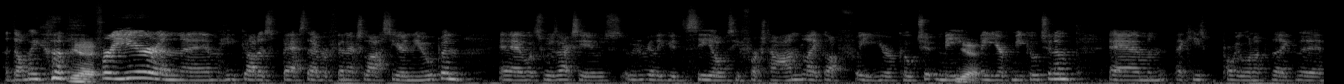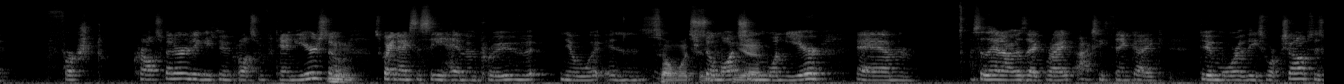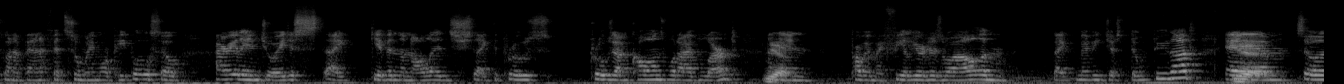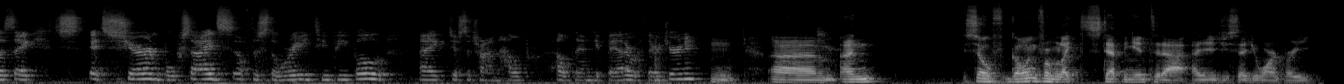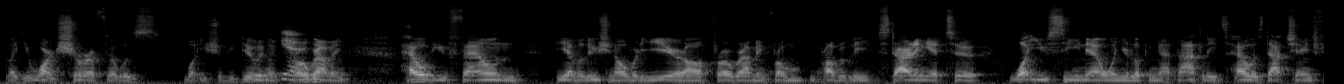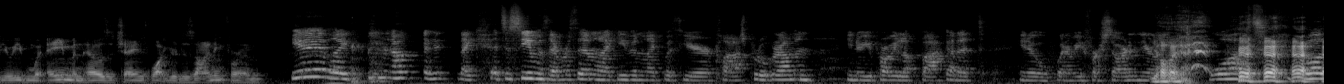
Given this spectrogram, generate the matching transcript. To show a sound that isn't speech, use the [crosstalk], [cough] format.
a dummy [laughs] Yeah. for a year, and um, he got his best ever finish last year in the Open, uh, which was actually it was it was really good to see, obviously firsthand, like off a year of coaching me, Yeah. a year of me coaching him, um, and like he's probably one of like the first CrossFitters. Like he's doing CrossFit for ten years, so Mm. it's quite nice to see him improve. You know, in So much. so in- much Yeah. in one year. Um, so then I was like, right, I actually think like doing more of these workshops is going to benefit so many more people. So I really enjoy just like giving the knowledge, like the pros, pros and cons, what I've learned, and Yeah. then probably my failures as well, and like maybe just don't do that. Um, Yeah. So it's like it's, it's sharing both sides of the story to people, like just to try and help help them get better with their journey. Mm. Um, and so going from like stepping into that, and as you said, you weren't very like you weren't sure if it was what you should be doing, like Yeah. programming. How have you found the evolution over the year of programming from probably starting it to what you see now when you're looking at the athletes? How has that changed for you? Even with Eamon, how has it changed what you're designing for him? Yeah, like, [clears throat] like it's the same with everything. Like even like with your class programming, you know, you probably look back at it, you know, whenever you first started, and you're [laughs] Oh, like, yeah. [laughs] [laughs] what was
